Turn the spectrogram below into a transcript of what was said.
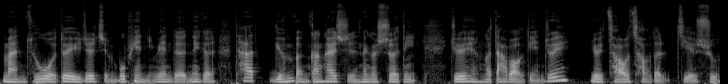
满足我对于这整部片里面的那个它原本刚开始的那个设定，就有两个大爆点，就。因为草草的结束，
